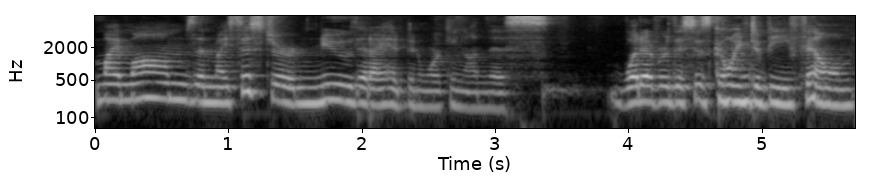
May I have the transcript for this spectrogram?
my moms and my sister knew that i had been working on this whatever this is going to be film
